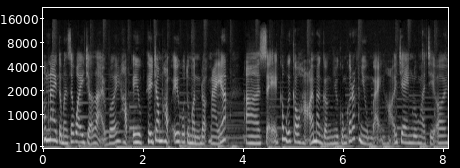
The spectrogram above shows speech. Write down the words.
Hôm nay tụi mình sẽ quay trở lại với học yêu. Thì trong học yêu của tụi mình đợt này á à, sẽ có một cái câu hỏi mà gần như cũng có rất nhiều bạn hỏi trang luôn là chị ơi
